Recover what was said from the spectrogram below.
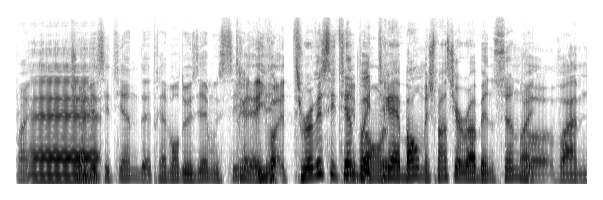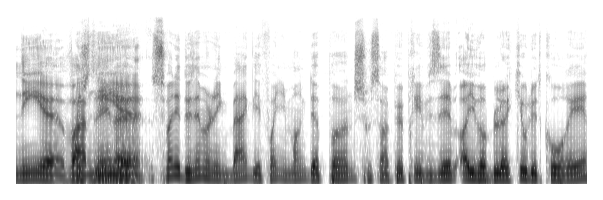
Ouais. Euh, Travis Etienne, de très bon deuxième aussi. Il va- Travis Etienne va bons- être très bon, mais je pense que Robinson Ouais. va, va amener. euh, va amener dire, euh, souvent, les deuxièmes running back, des fois, il manque de punch ou c'est un peu prévisible. Ah, il va bloquer au lieu de courir.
